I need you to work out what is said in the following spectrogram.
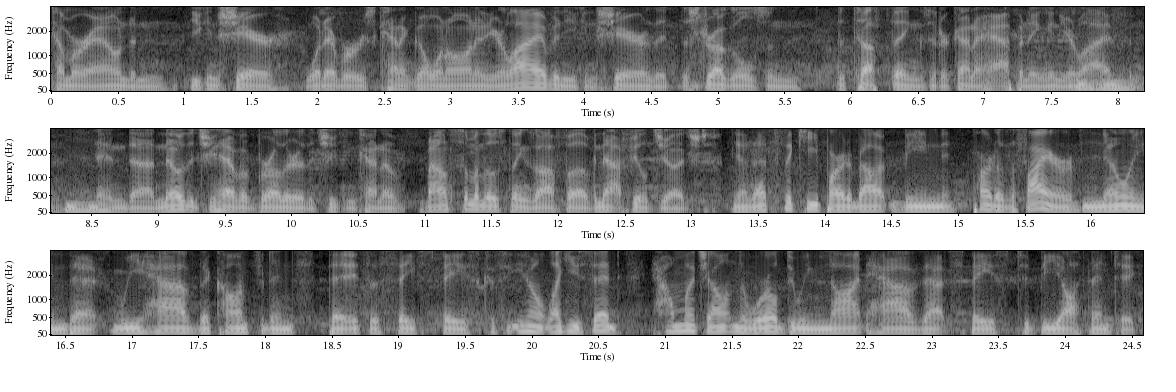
Come around, and you can share whatever is kind of going on in your life, and you can share the, the struggles and the tough things that are kind of happening in your life, and, and uh, know that you have a brother that you can kind of bounce some of those things off of, and not feel judged. Yeah, that's the key part about being part of the fire, knowing that we have the confidence that it's a safe space. Because, you know, like you said, how much out in the world do we not have that space to be authentic?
